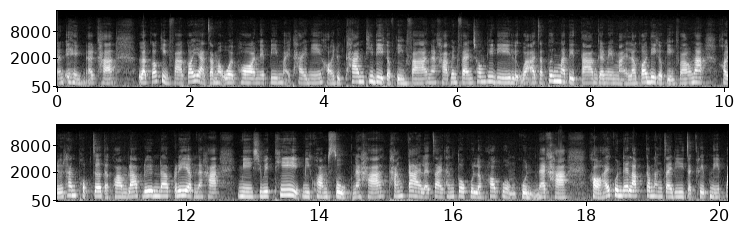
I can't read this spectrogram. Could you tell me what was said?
นั่นเองนะคะ แล้วก็กิ่งฟ้าก็อยากจะมาอวยพรในปีใหม่ไทยนี้ขอให้ทุกท่านที่ดีกับกิ่งฟ้านะคะ เป็นแฟนช่องที่ดี หรือว่าอาจจะเพิ่งมาติดตามกันใหม่ๆ แล้วก็ดีกับกิ่งฟ้ามากขอให้ทุกท่านพบเจอแต่ความราบรื่นราบเรียบนะคะ มีชีวิตที่มีความสุขนะคะ ทั้งกายและใจทั้งตัวคุณและครอบครัวของคุณนะคะ ขอให้คุณได้รับกำลังใจดีจากคลิปนี้ไป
